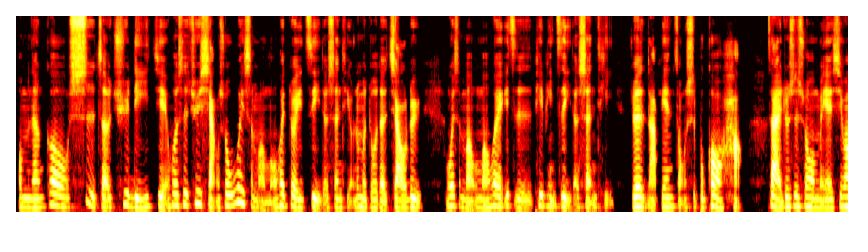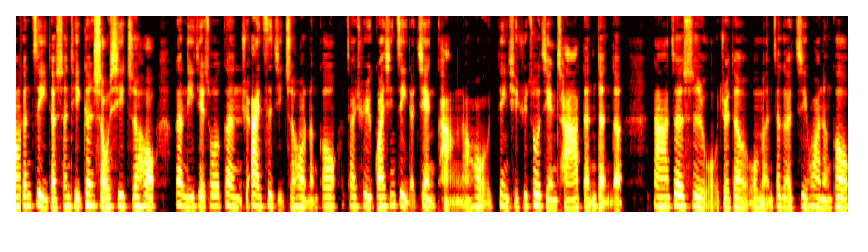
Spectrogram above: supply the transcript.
我们能够试着去理解，或是去想说，为什么我们会对自己的身体有那么多的焦虑？为什么我们会一直批评自己的身体，觉得哪边总是不够好。再就是说，我们也希望跟自己的身体更熟悉之后，更理解说，更去爱自己之后，能够再去关心自己的健康，然后定期去做检查等等的。那这是我觉得我们这个计划能够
